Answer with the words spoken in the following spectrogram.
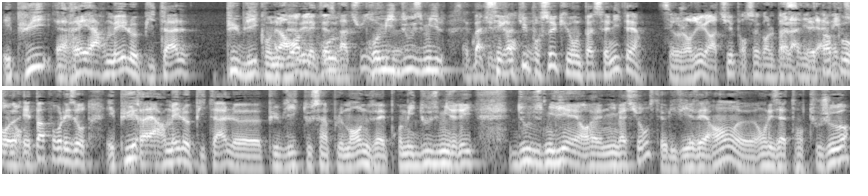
et puis réarmer l'hôpital public. On nous avait gratuits, promis 12 000. Bah, c'est gratuit pour ceux qui ont le pass sanitaire. C'est aujourd'hui gratuit pour ceux qui ont le pass sanitaire. Et pas, pour, et pas pour les autres. Et puis réarmer l'hôpital euh, public tout simplement. On nous avait promis 12 000, 12 milliers en réanimation. C'était Olivier Véran. Euh, on les attend toujours.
